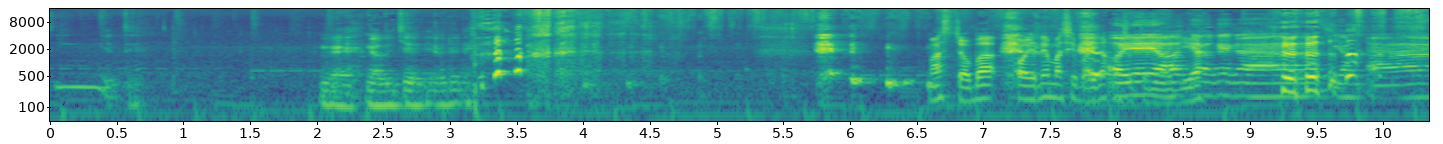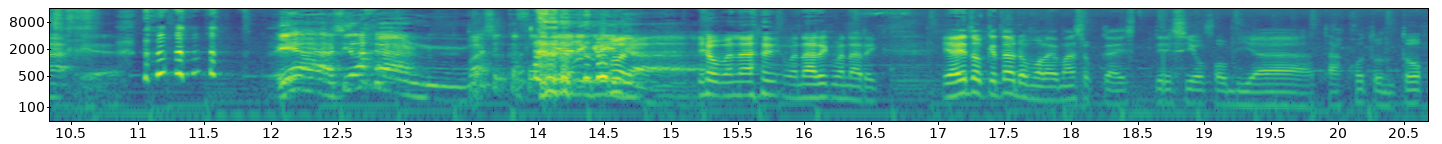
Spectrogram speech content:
Sing, gitu ya, enggak lucu ya udah deh. Mas coba koinnya masih banyak Oh iya, iya, oke ya. oke kak, siap kak. Ya. Iya, silakan masuk ke fobia di gereja. ya menarik, menarik, menarik. Ya itu kita udah mulai masuk guys. Desiofobia, takut untuk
